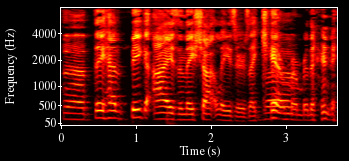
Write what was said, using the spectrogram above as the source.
The They had big eyes and they shot lasers. I can't The- remember their name.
